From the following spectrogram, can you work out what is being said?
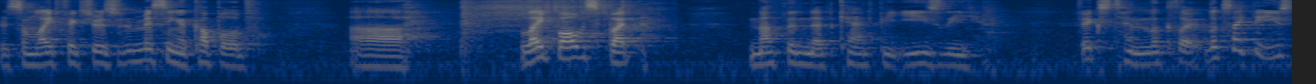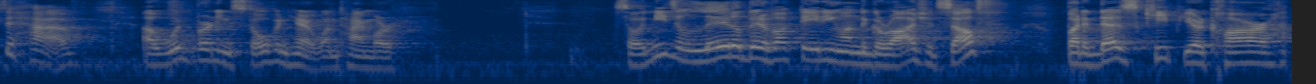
There's some light fixtures. We're missing a couple of uh, light bulbs, but nothing that can't be easily fixed and looks like looks like they used to have a wood burning stove in here at one time or so it needs a little bit of updating on the garage itself but it does keep your car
